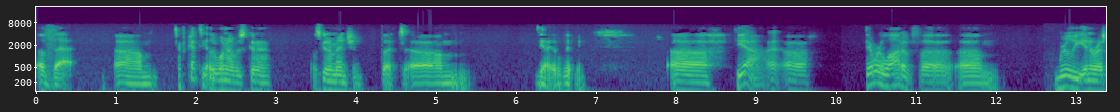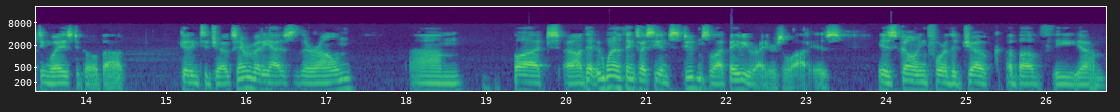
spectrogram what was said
of that. Um, I forgot the other one I was gonna I was gonna mention, but um, yeah, it'll hit me. Uh, yeah, I- uh, there were a lot of uh, um, really interesting ways to go about getting to jokes. Everybody has their own. Um, but uh, that, one of the things I see in students a lot, baby writers a lot, is is going for the joke above the um,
